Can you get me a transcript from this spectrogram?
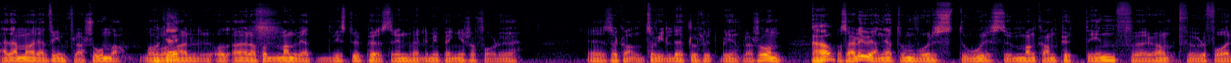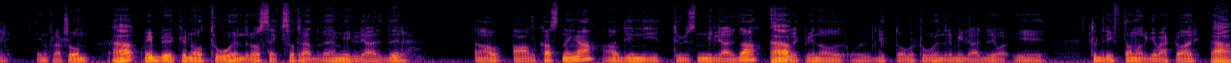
Nei, det er man er redd for inflasjon, da. Og Ok. man, har, og, altså, man vet Hvis du pøser inn veldig mye penger, så får du eh, så, kan, så vil det til slutt bli inflasjon. Ja, Og så er det uenighet om hvor stor sum man kan putte inn før, før du får inflasjon. ja, Vi bruker nå 236 milliarder av avkastninga av de 9000 milliarder. Så Ja. bruker vi nå litt over 200 milliarder i, år- i, til drift av Norge hvert år. ja.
